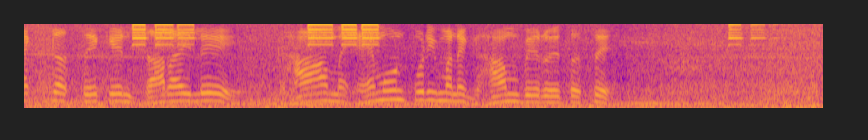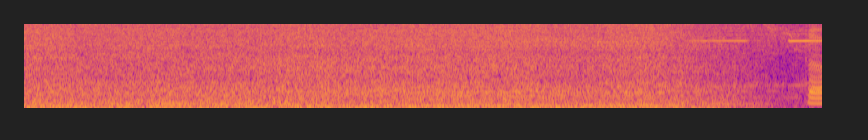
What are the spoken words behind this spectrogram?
একটা সেকেন্ড দাঁড়াইলে ঘাম, এমন পরিমাণে ঘাম বের হইতেছে। তো,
